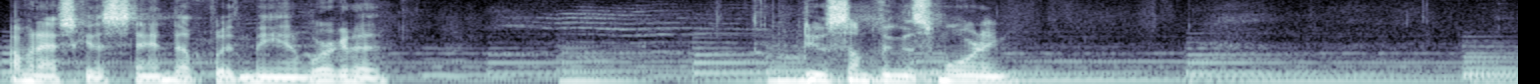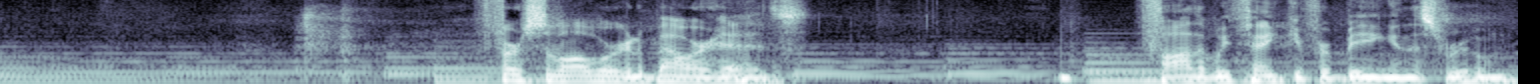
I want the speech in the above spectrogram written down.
I'm going to ask you to stand up with me and we're going to do something this morning. First of all, we're going to bow our heads. Father, we thank you for being in this room.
